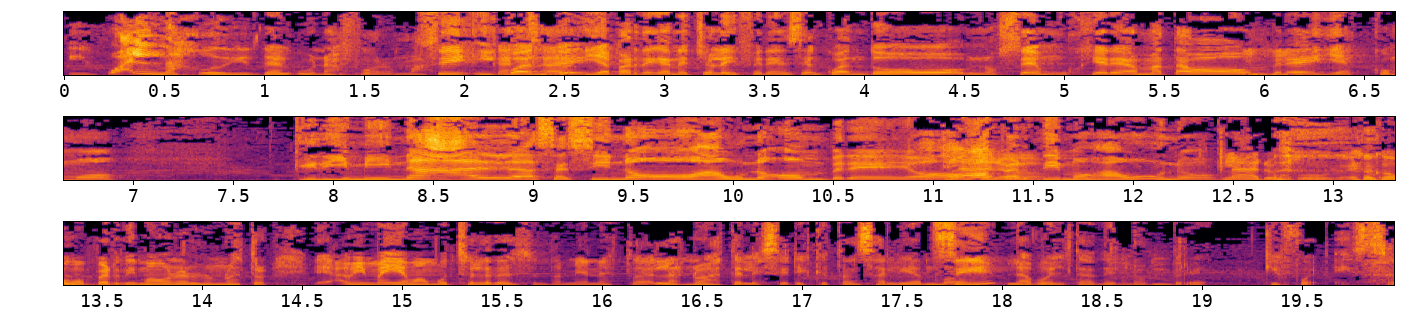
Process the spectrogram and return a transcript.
Igual la jodís de alguna forma. Sí, y, ¿cachai? cuando, y aparte que han hecho la diferencia en cuando, no sé, mujeres han matado a hombres y es como criminal, asesinó a un hombre, oh, Claro. perdimos a uno. Claro, es como perdimos a uno de los nuestros. Eh, a mí me llama mucho la atención también esto, las nuevas teleseries que están saliendo. ¿Sí? La Vuelta del Hombre. ¿Qué fue eso?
